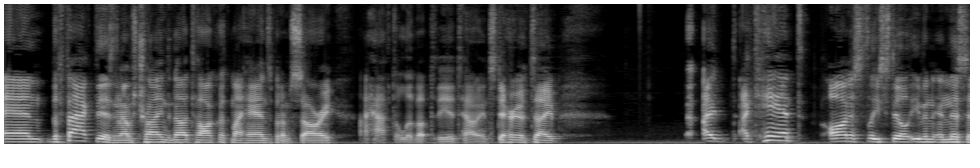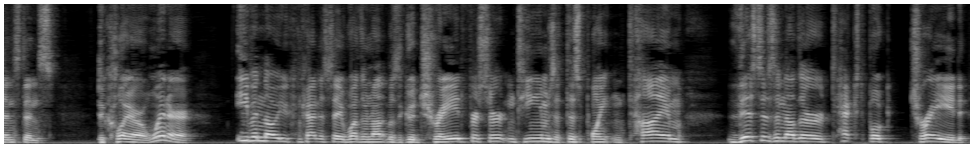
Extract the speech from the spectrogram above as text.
And the fact is, and I was trying to not talk with my hands, but I'm sorry, I have to live up to the Italian stereotype. I I can't honestly still, even in this instance, declare a winner, even though you can kind of say whether or not it was a good trade for certain teams at this point in time. This is another textbook trade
